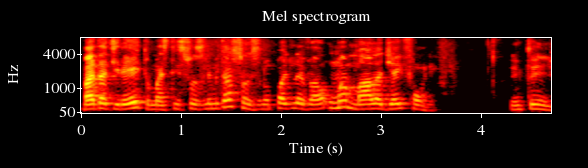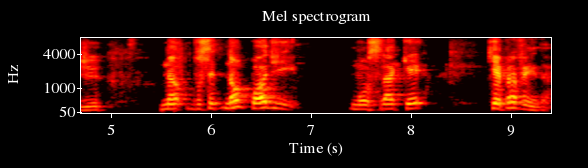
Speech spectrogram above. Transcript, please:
Mas dá direito, mas tem suas limitações. Você não pode levar uma mala de iPhone. Entendi. Não, você não pode mostrar que, que é para venda.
